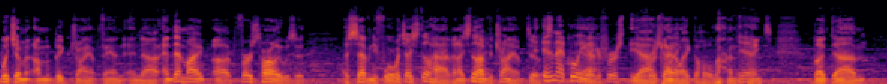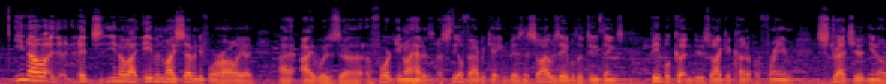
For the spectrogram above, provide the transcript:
which I'm I'm a big Triumph fan, and uh, and then my uh, first Harley was a. A '74, which I still have, and I still have the Triumph too. Isn't that cool? You Yeah. got your first- your Yeah, first I kind of like to hold on to Yeah. things, but um, you know, it's you know, I, even my '74 Harley, I, I, I was uh, afford, you know, I had a, a steel fabricating business, so I was able to do things people couldn't do. So I could cut up a frame, stretch it, you know,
